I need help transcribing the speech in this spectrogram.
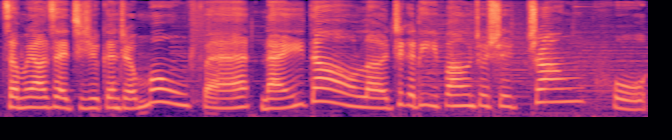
咱们要再继续跟着孟凡来到了这个地方，就是漳浦。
